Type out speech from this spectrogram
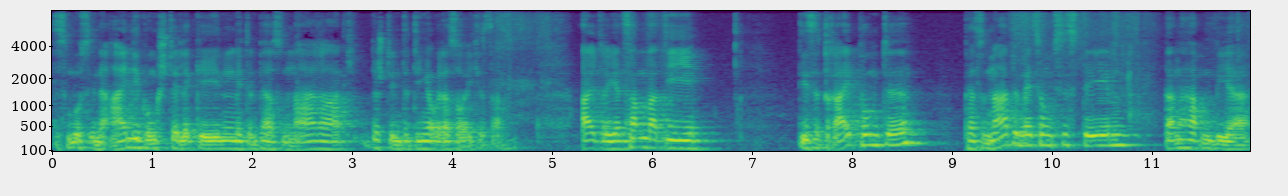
das muss in eine Einigungsstelle gehen mit dem Personalrat, bestimmte Dinge oder solche Sachen. Also jetzt haben wir die, diese drei Punkte, Personalbemessungssystem, dann haben wir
